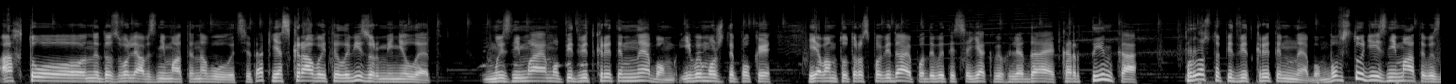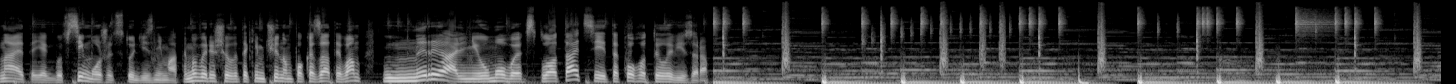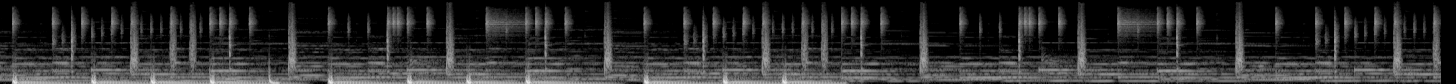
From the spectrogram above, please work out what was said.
А хто не дозволяв знімати на вулиці? Так, яскравий телевізор міні-LED. Ми знімаємо під відкритим небом, і ви можете, поки я вам тут розповідаю, подивитися, як виглядає картинка просто під відкритим небом. Бо в студії знімати, ви знаєте, якби всі можуть студії знімати. Ми вирішили таким чином показати вам нереальні умови експлуатації такого телевізора.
